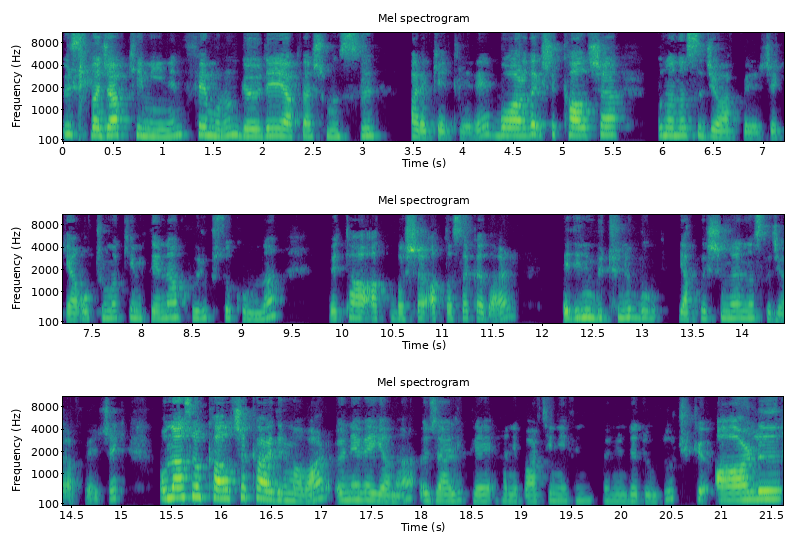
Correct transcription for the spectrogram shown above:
üst bacak kemiğinin, femurun gövdeye yaklaşması hareketleri. Bu arada işte kalça buna nasıl cevap verecek? Yani oturma kemiklerinden kuyruk sokumuna ve ta at, başa atlasa kadar bedenin bütünü bu yaklaşımlara nasıl cevap verecek? Ondan sonra kalça kaydırma var. Öne ve yana. Özellikle hani Bartiniev'in önünde durduğu. Çünkü ağırlığı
